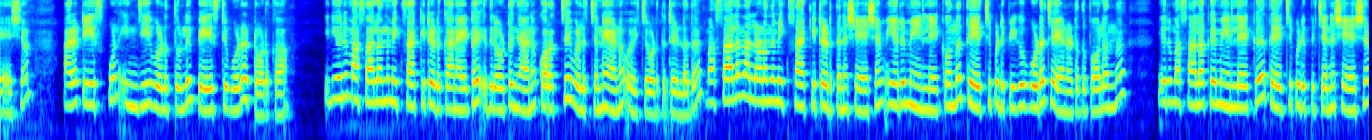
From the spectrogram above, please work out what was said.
ശേഷം അര ടീസ്പൂൺ ഇഞ്ചി വെളുത്തുള്ളി പേസ്റ്റ് കൂടെ ഇട്ട് കൊടുക്കുക ഇനി ഒരു മസാല ഒന്ന് മിക്സ് ആക്കിയിട്ട് എടുക്കാനായിട്ട് ഇതിലോട്ട് ഞാൻ കുറച്ച് വെളിച്ചെണ്ണയാണ് ഒഴിച്ചു കൊടുത്തിട്ടുള്ളത്. മസാല നല്ലോണം ഒന്ന് മിക്സ് ആക്കിയിട്ട് എടുത്തതിന് ശേഷം ഈ ഒരു മീനിലേക്ക് ഒന്ന് തേച്ച് പിടിപ്പിക്കുക കൂടെ ചെയ്യണം കേട്ടോ. ഇതുപോലെ ഒന്ന് ഈ ഒരു മസാല ഒക്കെ മീനിലേക്ക് തേച്ച് പിടിപ്പിച്ചതിന് ശേഷം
